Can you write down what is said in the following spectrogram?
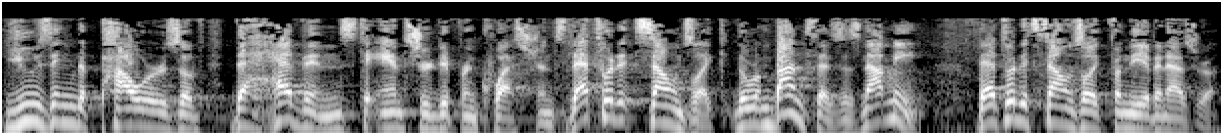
using the powers of the heavens to answer different questions. That's what it sounds like. The Ramban says this, not me. That's what it sounds like from the Ibn Ezra.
